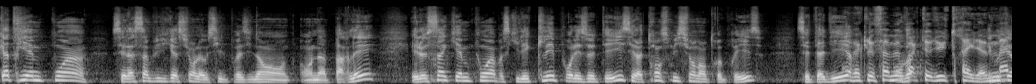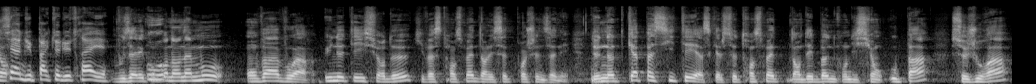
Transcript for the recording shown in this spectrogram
Quatrième point, c'est la simplification. Là aussi, le président en a parlé. Et le cinquième point, parce qu'il est clé pour les ETI, c'est la transmission d'entreprise. C'est-à-dire. Avec le fameux va- pacte du trail, le maintien du pacte du trail. Vous allez Où- comprendre en un mot, on va avoir une ETI sur deux qui va se transmettre dans les sept prochaines années. De notre capacité à ce qu'elle se transmette dans des bonnes conditions ou pas, se jouera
